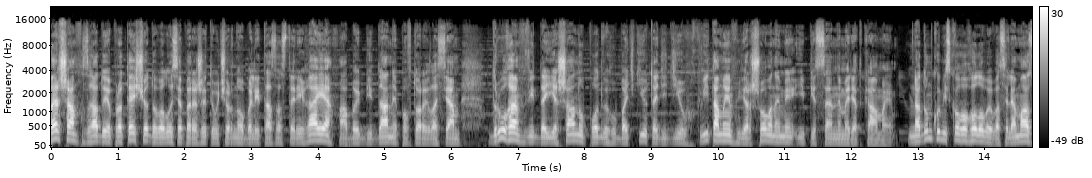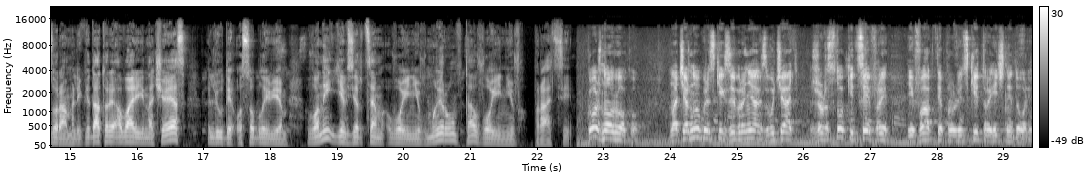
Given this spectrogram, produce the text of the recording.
Перша згадує про те, що довелося пережити у Чорнобилі та застерігає, аби біда не повторилася. Друга віддає шану подвигу батьків та дідів квітами, віршованими і пісенними рядками. На думку міського голови Василя Мазура, ліквідатори аварії на ЧАЕС люди особливі. Вони є взірцем воїнів миру та воїнів праці. Кожного року на чорнобильських зібраннях звучать жорстокі цифри і факти про людські трагічні долі,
